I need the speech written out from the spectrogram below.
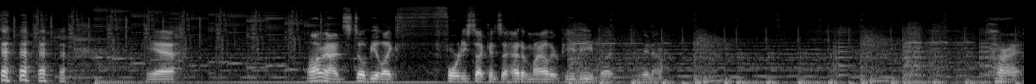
yeah. Well, I mean, I'd still be like 40 seconds ahead of my other PB, but, you know. Alright.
